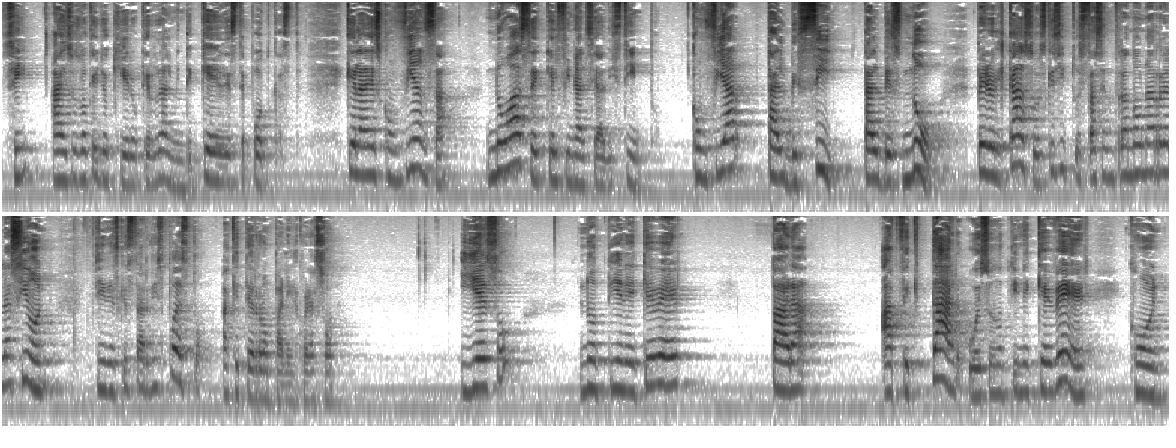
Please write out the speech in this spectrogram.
¿Sí? A eso es lo que yo quiero que realmente quede de este podcast. Que la desconfianza no hace que el final sea distinto. Confiar tal vez sí, tal vez no. Pero el caso es que si tú estás entrando a una relación, tienes que estar dispuesto a que te rompan el corazón. Y eso no tiene que ver para afectar o eso no tiene que ver con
